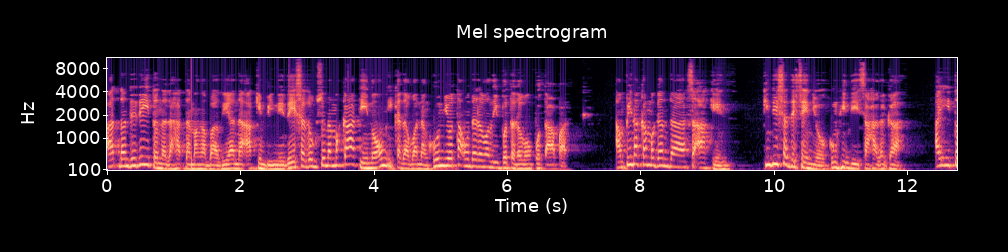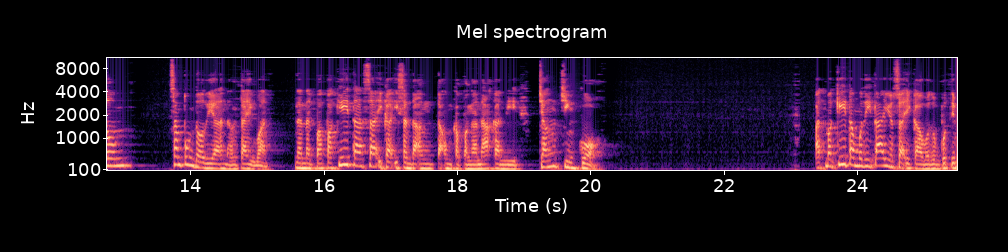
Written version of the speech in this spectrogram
At nandito na lahat ng mga barya na aking binili sa lugso ng Makati noong ikadawa ng Hunyo taong 2024. Ang pinakamaganda sa akin, hindi sa disenyo kung hindi sa halaga, ay itong 10 dorya ng Taiwan na nagpapakita sa ika-isandaang taong kapanganakan ni Chiang Ching-kuo. At magkita muli tayo sa ika-85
